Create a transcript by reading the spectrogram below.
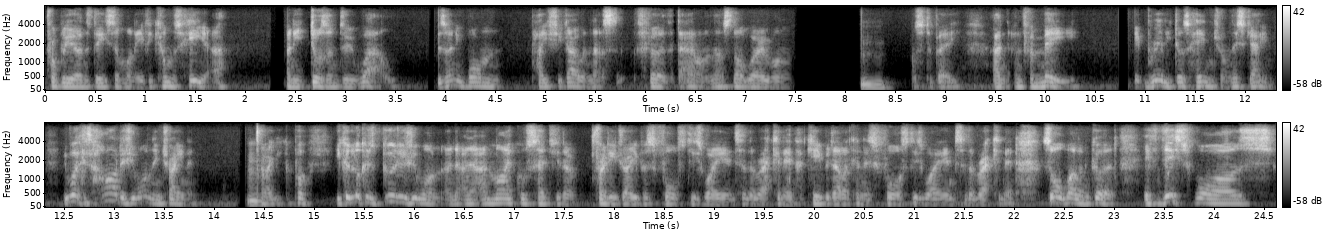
probably earns decent money. If he comes here and he doesn't do well, there's only one place you go, and that's further down, and that's not where he wants Mm. to be. And and for me, it really does hinge on this game. You work as hard as you want in training. Mm. Right, you can, put, you could look as good as you want, and, and, and Michael said, you know, Freddie Draper's forced his way into the reckoning. Hakeeb Adelakun has forced his way into the reckoning. It's all well and good. If this was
